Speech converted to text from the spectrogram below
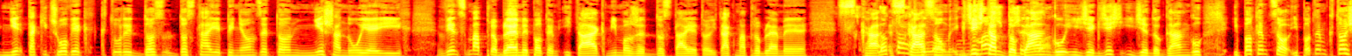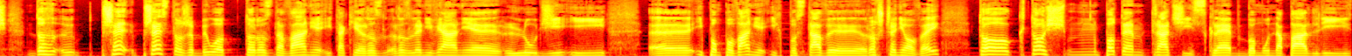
nie, taki człowiek, który dos, dostaje pieniądze, to nie szanuje ich, więc ma problemy potem i tak, mimo że dostaje, to i tak ma problemy z, ka no tak, z kasą. No, gdzieś tam do przykład. gangu idzie, gdzieś idzie do gangu i potem co? I potem ktoś do, prze, przez to, że było to rozdawanie i takie roz, rozleniwianie ludzi i, e, i pompowanie ich postawy roszczeniowej, to ktoś m, mm, potem traci sklep, bo mu napadli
